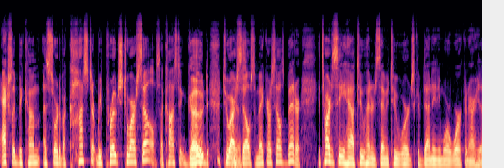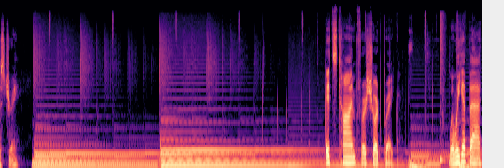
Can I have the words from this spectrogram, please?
actually become a sort of a constant reproach to ourselves, a constant goad to ourselves to make ourselves better. It's hard to see how 272 words could have done any more work in our history. It's time for a short break. When we get back,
